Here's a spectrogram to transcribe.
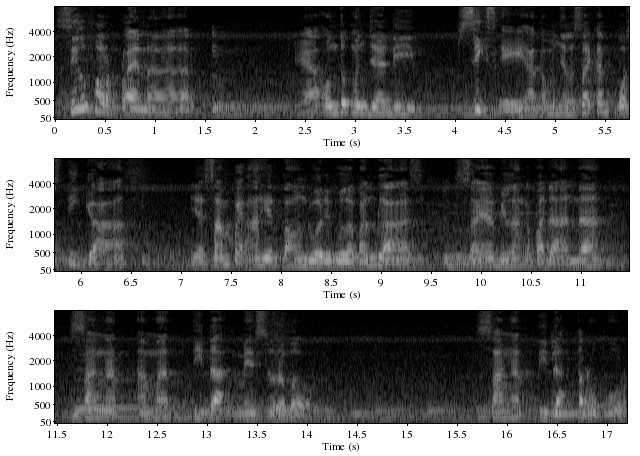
Silver Planner ya untuk menjadi 6A atau menyelesaikan pos 3 ya sampai akhir tahun 2018, saya bilang kepada Anda sangat amat tidak measurable. Sangat tidak terukur.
